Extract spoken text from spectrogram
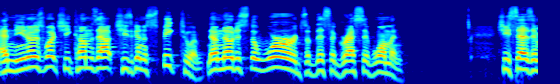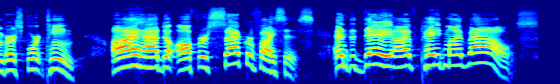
And you notice what she comes out? She's going to speak to him. Now, notice the words of this aggressive woman. She says in verse 14, I had to offer sacrifices, and today I've paid my vows.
